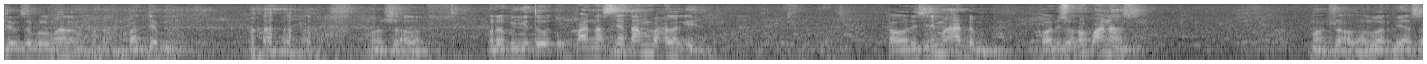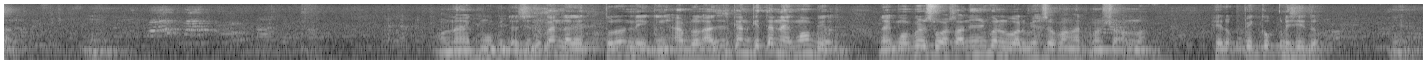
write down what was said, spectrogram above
Jam 10 malam 4 jam Masya Allah udah begitu panasnya tambah lagi. Kalau di sini mah adem kalau di sana panas. Masya Allah luar biasa. Hmm. Oh, naik mobil dari situ kan dari turun di Abdul Aziz kan kita naik mobil. Naik mobil suasananya juga luar biasa banget Masya Allah hidup pikuk di situ. Ya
